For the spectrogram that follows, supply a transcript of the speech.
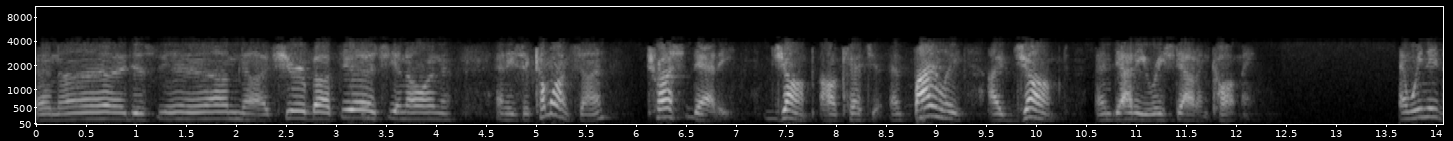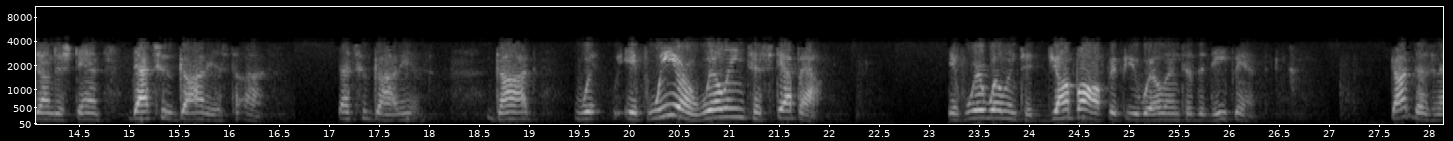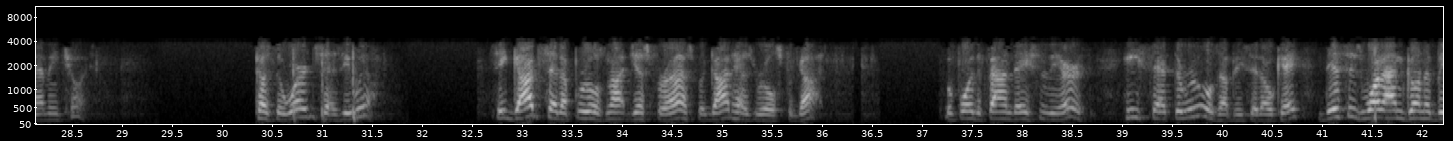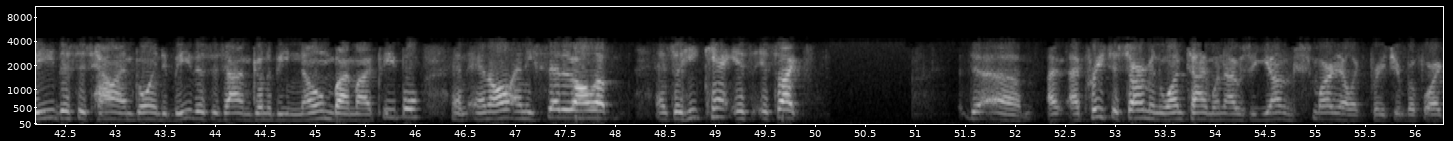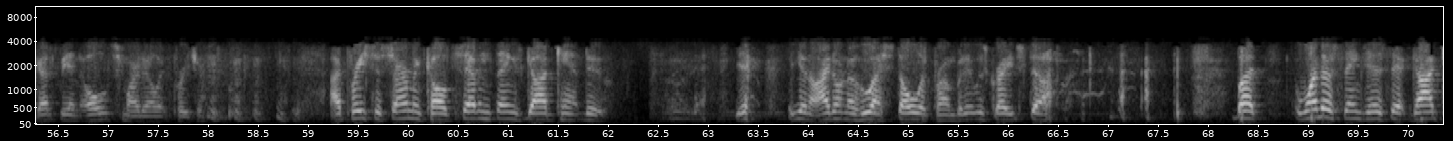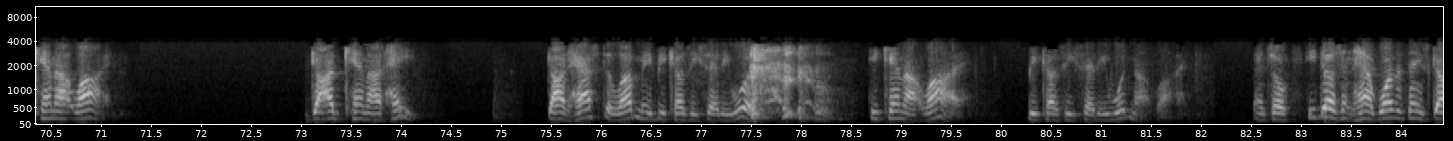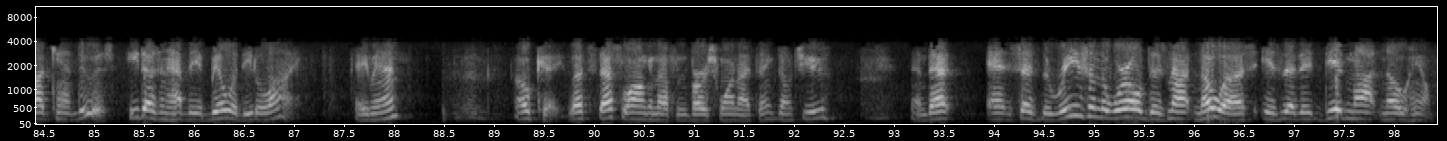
And I just, yeah, I'm not sure about this, you know. And and he said, "Come on, son, trust Daddy. Jump, I'll catch you." And finally, I jumped, and Daddy reached out and caught me. And we need to understand that's who God is to us. That's who God is. God, if we are willing to step out, if we're willing to jump off, if you will, into the deep end, God doesn't have any choice. Because the Word says He will. See, God set up rules not just for us, but God has rules for God. Before the foundation of the earth, He set the rules up. He said, okay, this is what I'm going to be. This is how I'm going to be. This is how I'm going to be known by my people, and and all. And He set it all up. And so He can't. It's it's like uh, I, I preached a sermon one time when I was a young smart aleck preacher before I got to be an old smart aleck preacher. I preached a sermon called Seven Things God Can't Do. yeah, you know, I don't know who I stole it from, but it was great stuff. but one of those things is that God cannot lie. God cannot hate. God has to love me because he said he would. he cannot lie because he said he would not lie. And so he doesn't have one of the things God can't do is he doesn't have the ability to lie. Amen. Okay, let's that's long enough in verse 1 I think, don't you? And that and it says the reason the world does not know us is that it did not know him.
